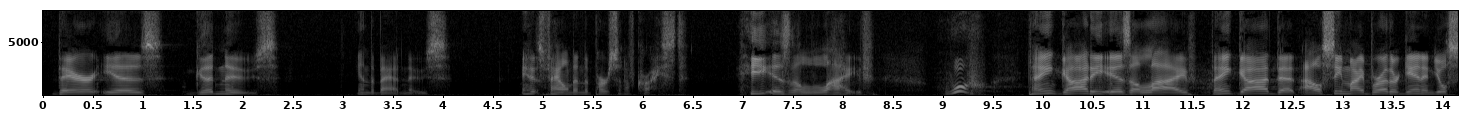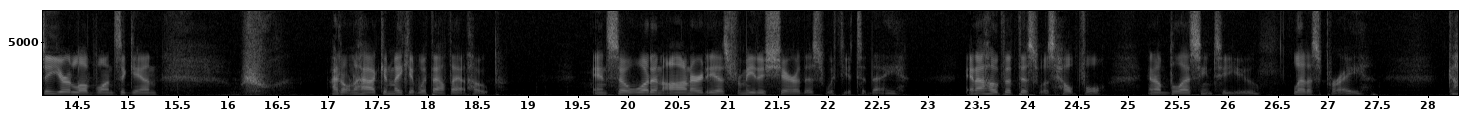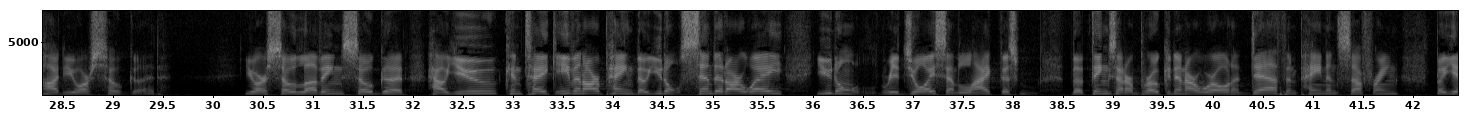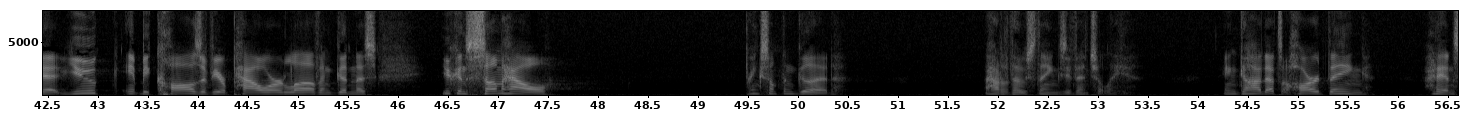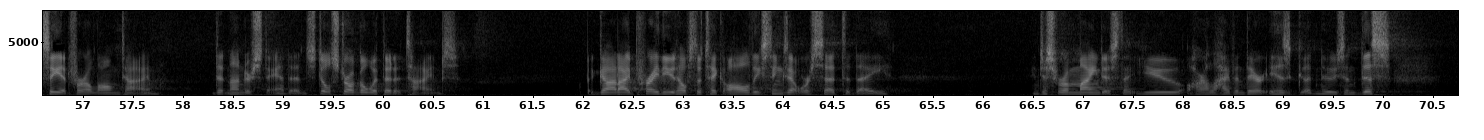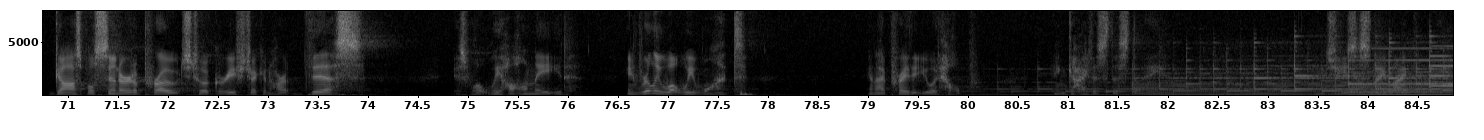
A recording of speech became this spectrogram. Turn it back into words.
there is good news in the bad news, and it's found in the person of Christ. He is alive. Woo! Thank God he is alive. Thank God that I'll see my brother again and you'll see your loved ones again. Whew. I don't know how I can make it without that hope. And so, what an honor it is for me to share this with you today. And I hope that this was helpful and a blessing to you. Let us pray. God, you are so good. You are so loving, so good. How you can take even our pain, though you don't send it our way, you don't rejoice and like this, the things that are broken in our world and death and pain and suffering, but yet you, because of your power, love, and goodness, you can somehow bring something good out of those things eventually. And God, that's a hard thing. I didn't see it for a long time didn't understand it and still struggle with it at times. But God, I pray that you'd help us to take all these things that were said today and just remind us that you are alive and there is good news. And this gospel centered approach to a grief stricken heart, this is what we all need and really what we want. And I pray that you would help and guide us this day. In Jesus' name I pray.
